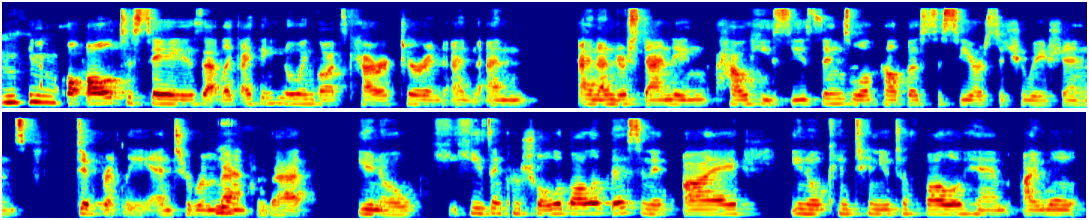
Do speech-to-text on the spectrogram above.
Mm-hmm. All, to say is that like I think knowing God's character and and and and understanding how he sees things will help us to see our situations differently and to remember yeah. that you know he, he's in control of all of this and if i you know continue to follow him i won't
